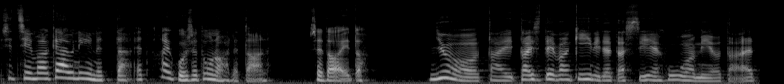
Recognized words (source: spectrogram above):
sitten siinä vaan käy niin, että, että aikuiset unohdetaan se taito. Joo, tai, tai sitten ei vaan kiinnitetä siihen huomiota. Et,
